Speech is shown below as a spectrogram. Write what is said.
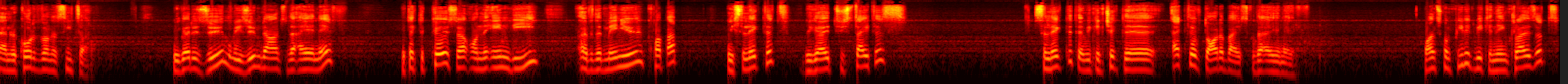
and recorded on the CETA. We go to zoom, and we zoom down to the ANF. We take the cursor on the ND over the menu pop-up. We select it. We go to status. Select it and we can check the active database for the ANF. Once completed, we can then close it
